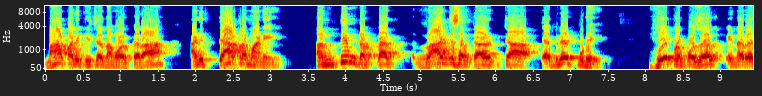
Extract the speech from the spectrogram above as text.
महापालिकेच्या नावावर करा आणि त्याप्रमाणे अंतिम टप्प्यात राज्य सरकारच्या कॅबिनेट पुढे हे प्रपोजल येणाऱ्या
